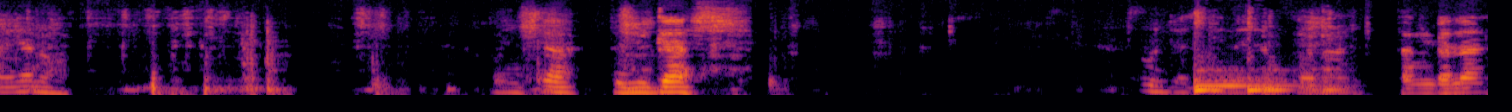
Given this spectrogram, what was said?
Ayan o. Ayan siya, tumigas. Oh, dati na yung parang tanggalan.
